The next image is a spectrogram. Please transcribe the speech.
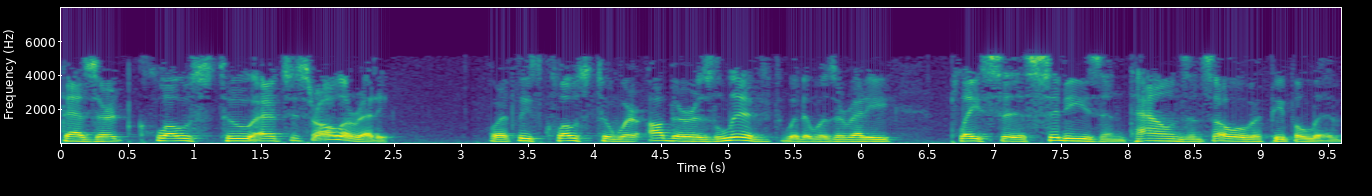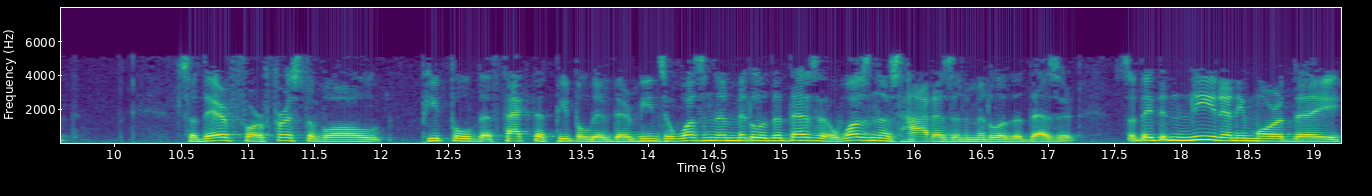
desert, close to Eretz Yisrael already or at least close to where others lived, where there was already places, cities and towns and so where people lived. So therefore, first of all, people, the fact that people lived there means it wasn't in the middle of the desert. It wasn't as hot as in the middle of the desert. So they didn't need any more the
